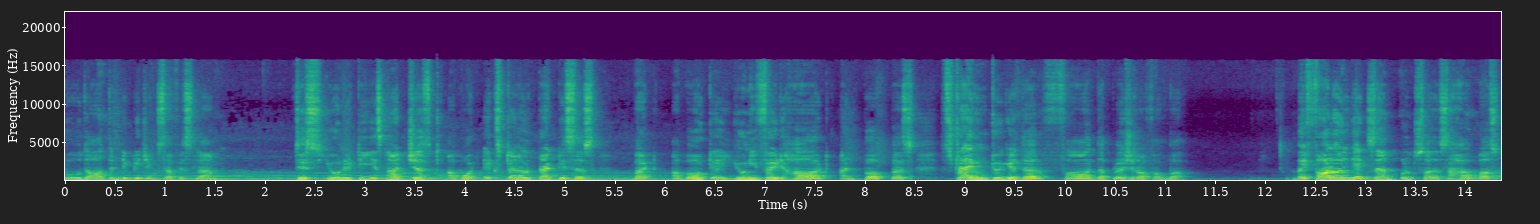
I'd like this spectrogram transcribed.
to the authentic teachings of Islam. This unity is not just about external practices but about a unified heart and purpose, striving together for the pleasure of Allah. By following the examples of the Sahabas,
